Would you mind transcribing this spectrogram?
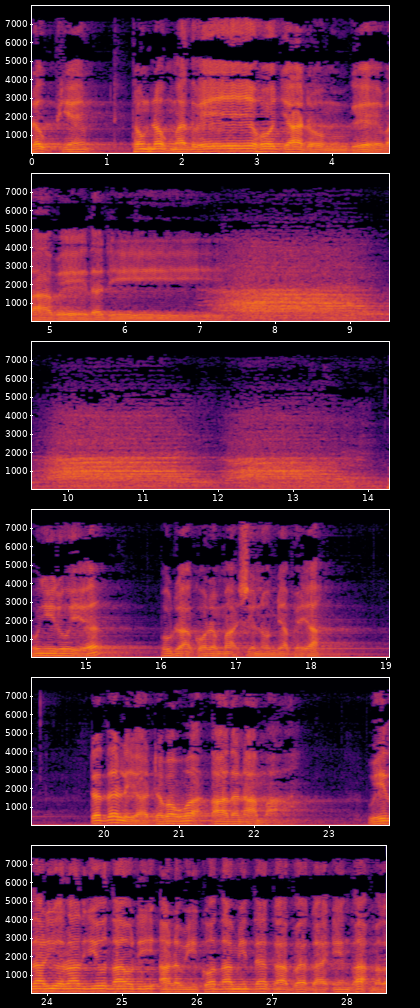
လုတ်ဖြင့်ထုံနှုတ်မသွေဟောကြားတော်မူခဲ့ပါပေတည်း ဘုန်းကြီးတို့ရဲ့ဗုဒ္ဓဂေါရမရှင်တော်မြတ်ဖရာတသက်လျာတဘဝအာသနာမှာဝေသာရိရာဇယုသာဝတိအာလဝီကောသမိတက္ကဘကအင်္ဂမဂ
